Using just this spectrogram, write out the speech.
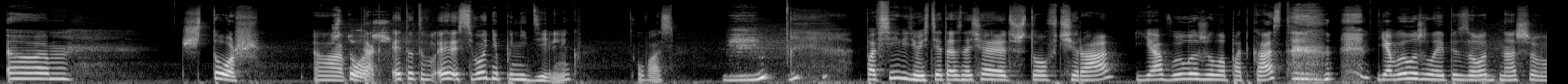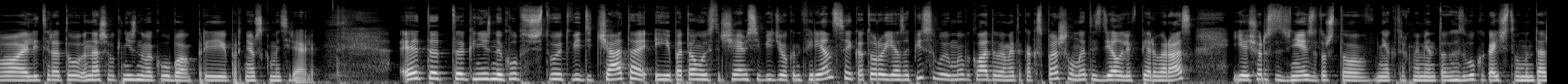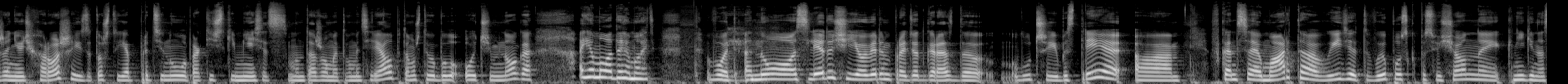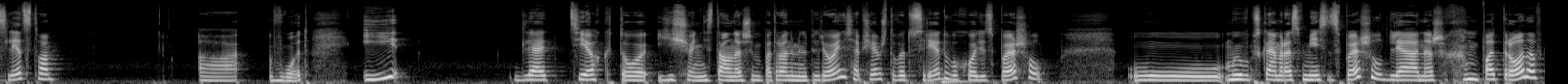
Эм, что ж, э, что так, ж. Этот, э, сегодня понедельник у вас. По всей видимости, это означает, что вчера я выложила подкаст, я выложила эпизод нашего литерату... нашего книжного клуба при партнерском материале. Этот книжный клуб существует в виде чата, и потом мы встречаемся в видеоконференции, которую я записываю, мы выкладываем это как спешл. Мы это сделали в первый раз. Я еще раз извиняюсь за то, что в некоторых моментах звук и качество монтажа не очень хорошие, и за то, что я протянула практически месяц с монтажом этого материала, потому что его было очень много, а я молодая мать. Вот. Но следующий, я уверен, пройдет гораздо лучше и быстрее. А, в конце марта выйдет выпуск, посвященный книге «Наследство», а, вот. И для тех, кто еще не стал нашими патронами на Патреоне, сообщаем, что в эту среду выходит спешл. У... Мы выпускаем раз в месяц спешл для наших патронов,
